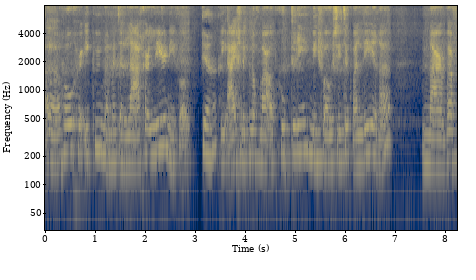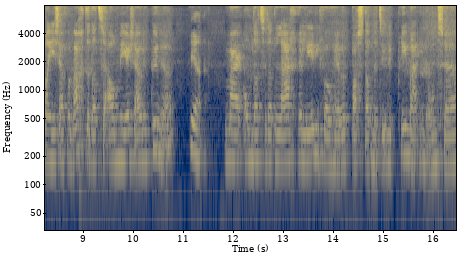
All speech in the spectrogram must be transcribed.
eh, hoger IQ, maar met een lager leerniveau. Ja, Die eigenlijk nog maar op groep 3 niveau zitten qua leren. Maar waarvan je zou verwachten dat ze al meer zouden kunnen. ja, Maar omdat ze dat lagere leerniveau hebben, past dat natuurlijk prima in onze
